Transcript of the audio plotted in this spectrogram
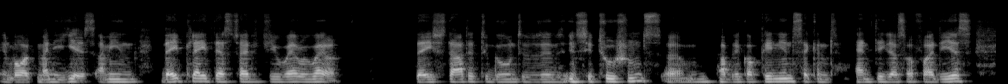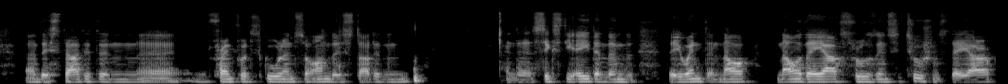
involve many years. I mean, they played their strategy very well. They started to go into the institutions, um, public opinion, second-hand dealers of ideas, uh, they started in uh, Frankfurt School and so on. They started in the 68 and then they went and now now they are through the institutions. They are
